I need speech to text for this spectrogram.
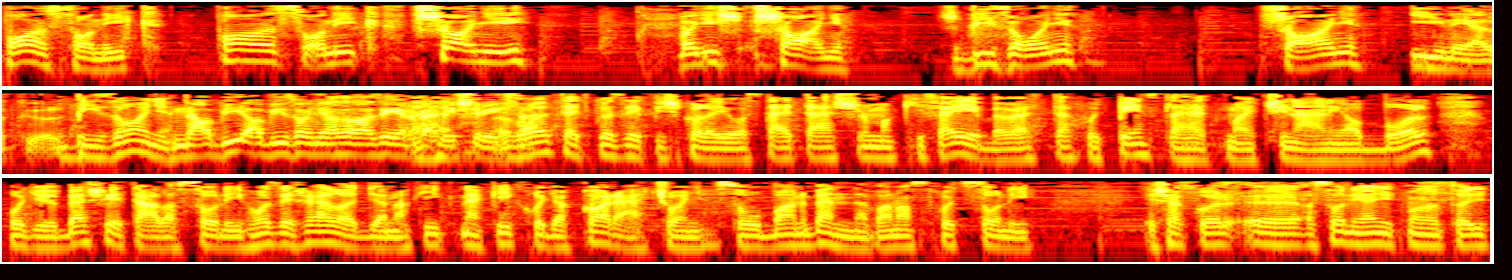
Pansonik, Pansonik, Sanyi, vagyis Sany. Bizony, Sany, I nélkül. Bizony? Na, a bizony az az érvelés része. Volt egy középiskolai osztálytársam, aki fejébe vette, hogy pénzt lehet majd csinálni abból, hogy ő besétál a Sonyhoz, és eladja nekik, nekik, hogy a karácsony szóban benne van az, hogy Sony. És akkor a Sony annyit mondott, hogy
